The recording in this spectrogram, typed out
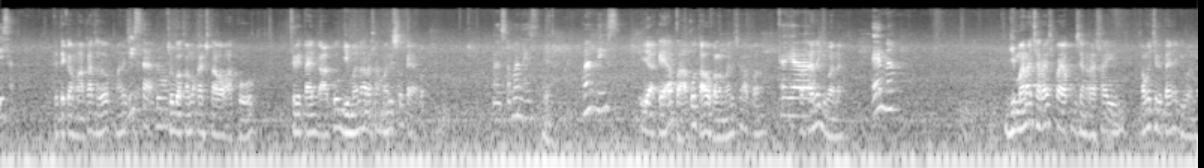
Bisa. Ketika makan satu manis? Bisa dong. Coba kamu kasih tahu aku, ceritain ke aku gimana rasa manis tuh kayak apa? Rasa manis. Ya. Manis. Iya kayak apa? Aku tahu kalau manis itu apa. Kayak Rasanya gimana? enak. gimana caranya supaya aku bisa ngerasain kamu ceritanya gimana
